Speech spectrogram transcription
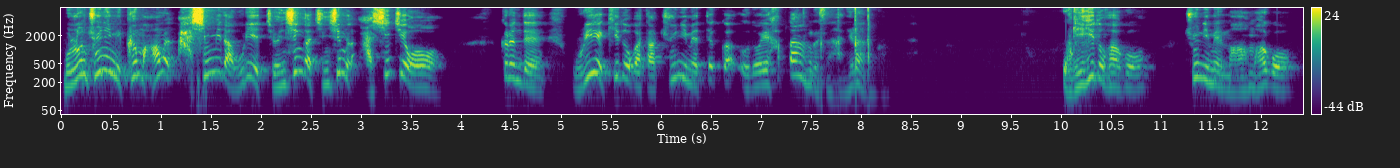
물론 주님이 그 마음을 아십니다. 우리의 전심과 진심을 아시죠. 그런데 우리의 기도가 다 주님의 뜻과 의도에 합당한 것은 아니라는 겁니다. 우리 기도하고 주님의 마음하고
